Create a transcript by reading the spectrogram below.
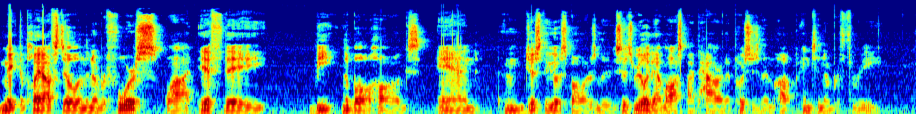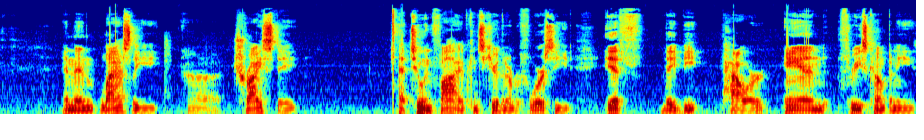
make the playoffs still in the number four slot if they beat the Ball Hogs and just the Ghost Ballers lose. So it's really that loss by power that pushes them up into number three. And then lastly, uh, Tri State at two and five can secure the number four seed if they beat Power and Three's Company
